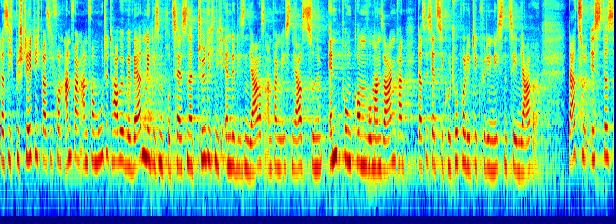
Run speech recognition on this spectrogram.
dass sich bestätigt, was ich von Anfang an vermutet habe. Wir werden mit diesem Prozess natürlich nicht Ende dieses Jahres, Anfang nächsten Jahres zu einem Endpunkt kommen, wo man sagen kann, das ist jetzt die Kulturpolitik für die nächsten zehn Jahre. Dazu ist das,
